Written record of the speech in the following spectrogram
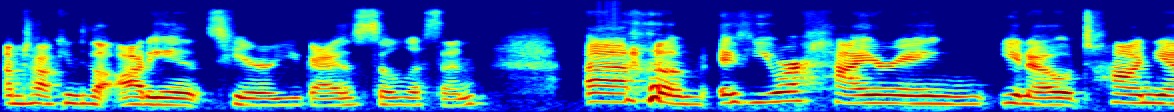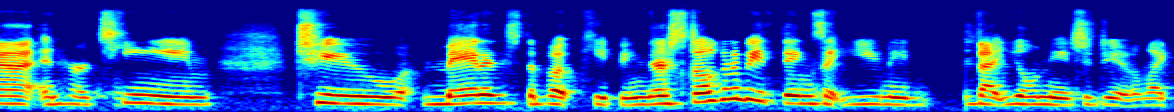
I'm talking to the audience here, you guys, so listen. Um, if you are hiring, you know, Tanya and her team to manage the bookkeeping, there's still going to be things that you need that you'll need to do, like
